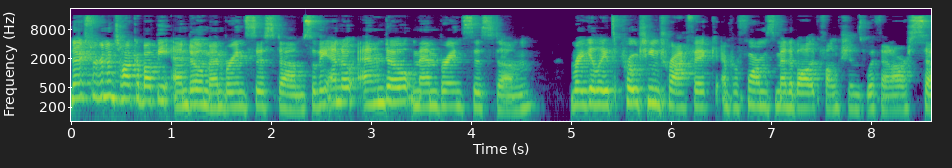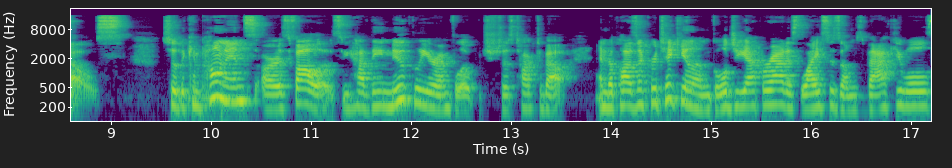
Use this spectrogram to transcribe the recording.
Next, we're going to talk about the endomembrane system. So the endo endomembrane system regulates protein traffic and performs metabolic functions within our cells. So the components are as follows. You have the nuclear envelope, which we just talked about, endoplasmic reticulum, Golgi apparatus, lysosomes, vacuoles,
